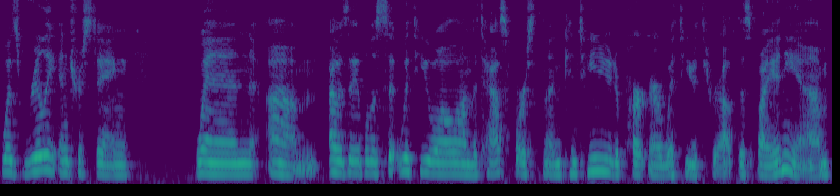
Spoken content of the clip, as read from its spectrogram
was really interesting when um, I was able to sit with you all on the task force and then continue to partner with you throughout this biennium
